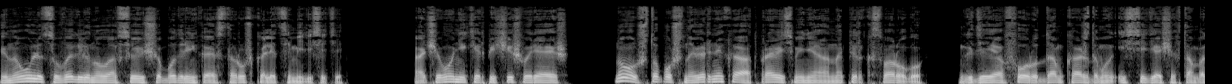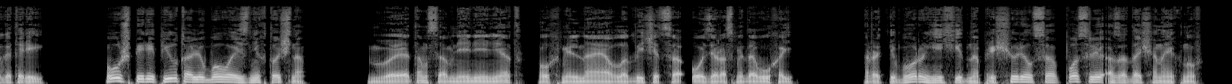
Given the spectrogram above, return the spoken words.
и на улицу выглянула все еще бодренькая старушка лет семидесяти. «А чего не кирпичи швыряешь? Ну, чтоб уж наверняка отправить меня на пир к сварогу, где я фору дам каждому из сидящих там богатырей. Уж перепьют, а любого из них точно». «В этом сомнений нет, ухмельная владычица озера с медовухой». Ратибор ехидно прищурился, после озадаченно икнув.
